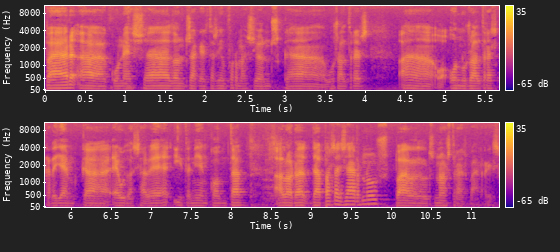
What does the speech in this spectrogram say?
per uh, conèixer doncs, aquestes informacions que vosaltres uh, o, o nosaltres creiem que heu de saber i tenir en compte a l'hora de passejar-nos pels nostres barris.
